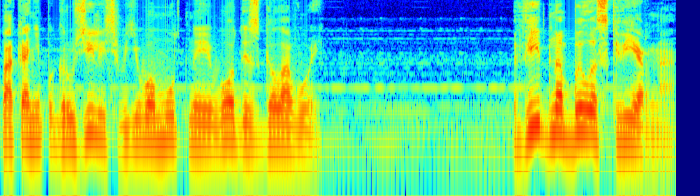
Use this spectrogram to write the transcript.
пока не погрузились в его мутные воды с головой. Видно было скверно.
